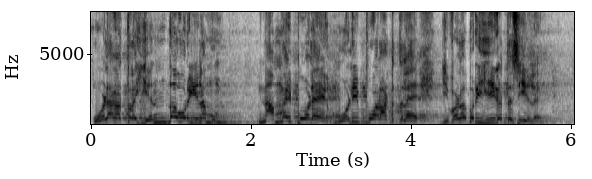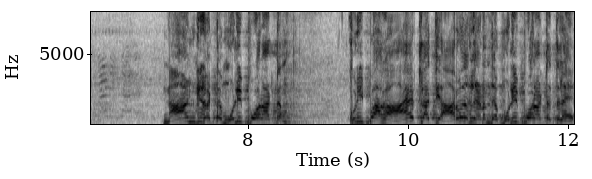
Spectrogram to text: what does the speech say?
உலகத்தில் எந்த ஒரு இனமும் நம்மை போல மொழி போராட்டத்தில் இவ்வளவு பெரிய ஈகத்தை செய்யல. நான்கு கட்ட மொழி போராட்டம் குறிப்பாக ஆயிரத்தி தொள்ளாயிரத்தி அறுபதுகள் நடந்த மொழி போராட்டத்தில்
